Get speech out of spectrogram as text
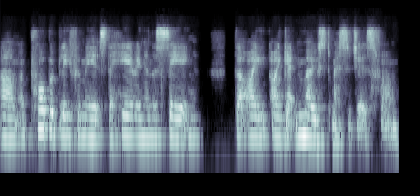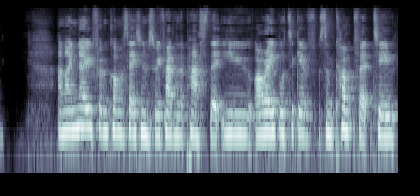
Um, and probably for me, it's the hearing and the seeing that I, I get most messages from. And I know from conversations we've had in the past that you are able to give some comfort to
